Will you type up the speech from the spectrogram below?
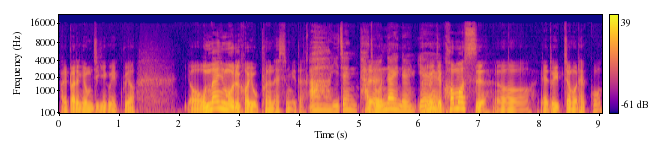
발빠르게 움직이고 있고요. 어, 온라인몰을 거의 오픈을 했습니다. 아, 이젠 다들 네. 온라인을. 예. 그리고 이제 커머스에도 입점을 했고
